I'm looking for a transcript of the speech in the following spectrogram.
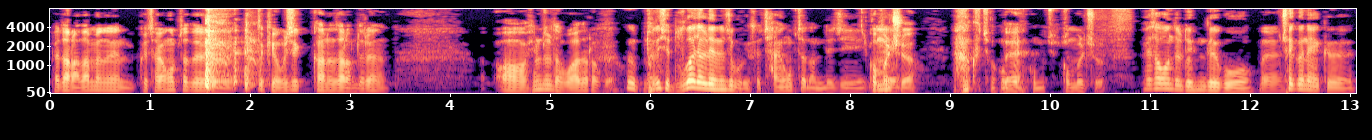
배달 안 하면은 그 자영업자들 특히 음식하는 사람들은 어 힘들다고 하더라고요. 그 네. 도대체 누가 잘 되는지 모르겠어요. 자영업자도 안 되지. 건물주요. 요새- 그쵸. 건물, 네. 건물주. 건물주. 회사원들도 힘들고 네. 최근에 그,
